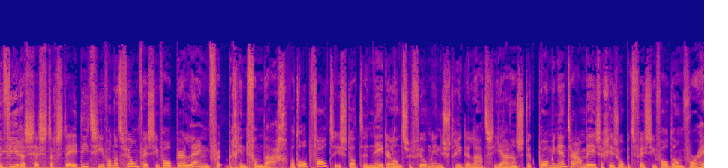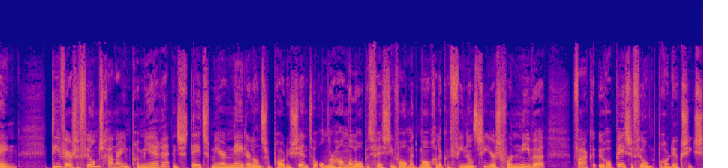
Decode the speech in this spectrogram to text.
De 64ste editie van het filmfestival Berlijn begint vandaag. Wat opvalt is dat de Nederlandse filmindustrie de laatste jaren... een stuk prominenter aanwezig is op het festival dan voorheen. Diverse films gaan er in première... en steeds meer Nederlandse producenten onderhandelen op het festival... met mogelijke financiers voor nieuwe, vaak Europese filmproducties.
